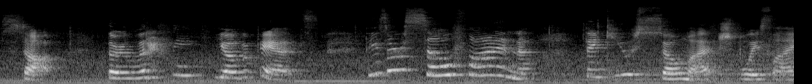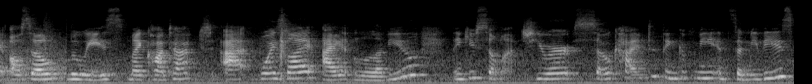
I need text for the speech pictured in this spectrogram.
Stop. They're literally yoga pants. These are so fun. Thank you so much, Boys Lie. Also, Louise, my contact at Boys Lie, I love you. Thank you so much. You are so kind to think of me and send me these.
